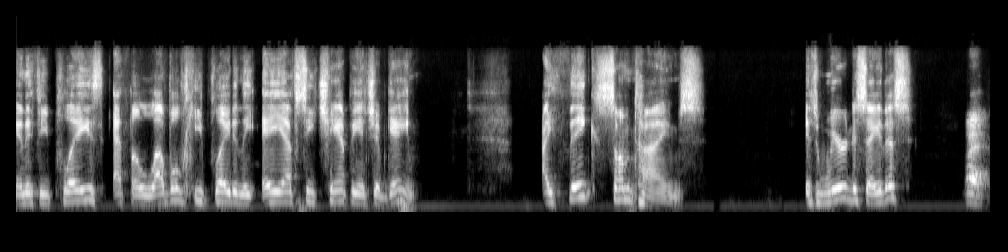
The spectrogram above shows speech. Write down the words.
and if he plays at the level he played in the AFC championship game, I think sometimes it's weird to say this, Right.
